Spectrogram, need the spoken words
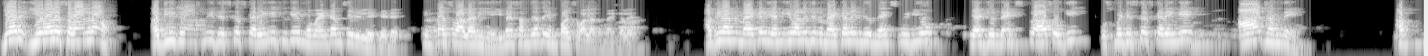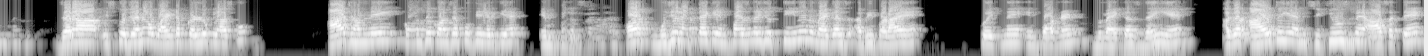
यार, ये वाला सवाल ना अगली क्लास में डिस्कस करेंगे क्योंकि मोमेंटम से रिलेटेड है। इंपल्स वाला नहीं है। ये मैं समझा था इंपल्स वाला नुमैकल है अगला नुमैकल यानी ये वाला जो नुमैकल है जो नेक्स्ट वीडियो या जो नेक्स्ट क्लास होगी, उसमें डिस्कस करेंगे। आज हमने, अब जरा इसको जो है ना वाइंड अप कर लो क्लास को। आज हमने कौन से कॉन्सेप्ट को क्लियर किया है? इंपल्स और मुझे लगता है कि इंपल्स में जो तीनों नुमैकल्स अभी पढ़ाए हैं, वो इतने इंपॉर्टेंट नुमैकल्स नहीं है। अगर आए तो ये एमसीक्यूज में आ सकते हैं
